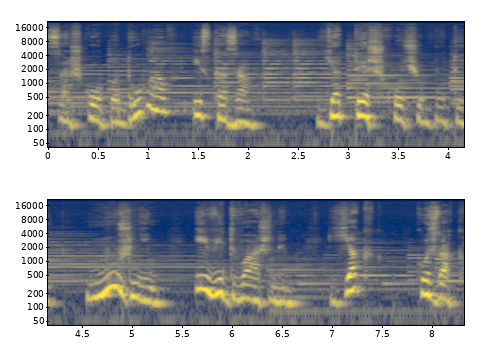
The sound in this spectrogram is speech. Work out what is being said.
Сашко подумав і сказав: Я теж хочу бути мужнім і відважним, як козак.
